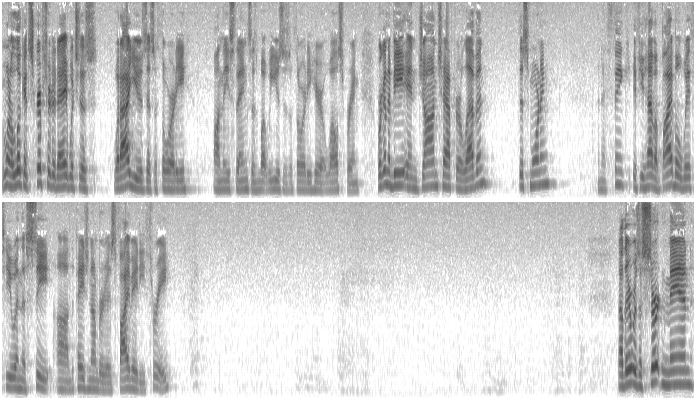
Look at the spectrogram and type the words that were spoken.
We want to look at Scripture today, which is what I use as authority on these things, and what we use as authority here at Wellspring. We're going to be in John chapter 11 this morning. And I think if you have a Bible with you in the seat, uh, the page number is 583. Now there was a certain man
